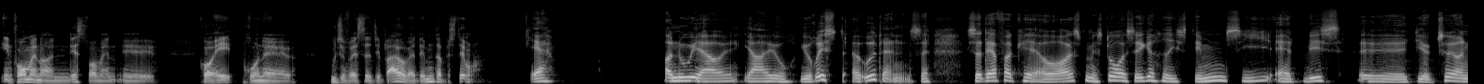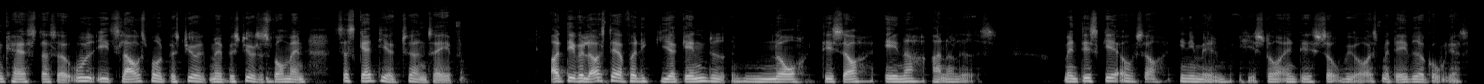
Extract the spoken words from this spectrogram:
en formand og en næstformand øh, går af på grund af utilfredshed. Det plejer jo at være dem, der bestemmer. Ja, og nu er jeg, jo, jeg er jo jurist af uddannelse, så derfor kan jeg jo også med stor sikkerhed i stemmen sige, at hvis øh, direktøren kaster sig ud i et slagsmål bestyr, med bestyrelsesformand, så skal direktøren tabe. Og det er vel også derfor, det giver genlyd, når det så ender anderledes. Men det sker jo så indimellem i historien. Det så vi jo også med David og Goliath.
